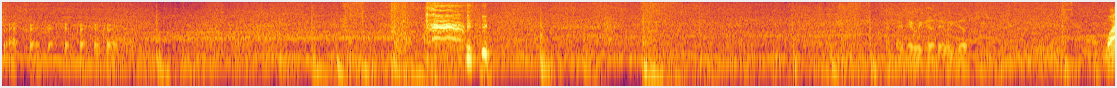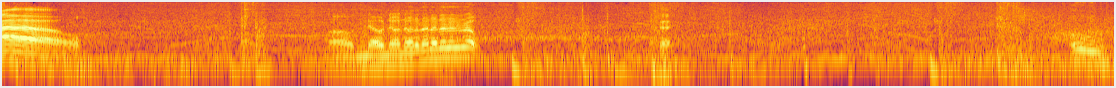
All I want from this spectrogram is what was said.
Crap, crap, crap, crap, crap, crap, crap. okay, there we go, there we go. Wow. Oh no no no no no no no no no. Okay. Oh.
